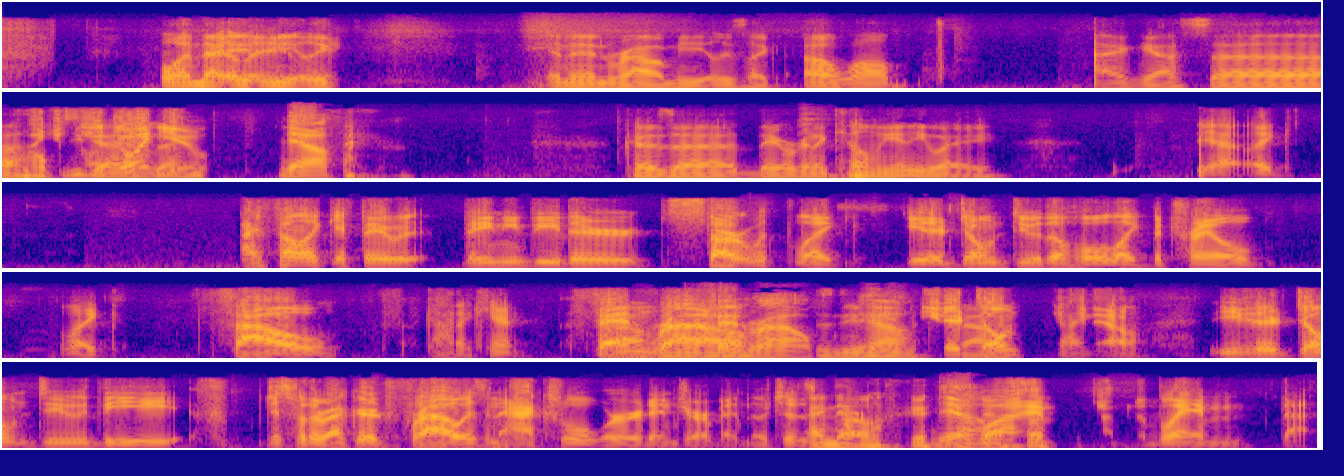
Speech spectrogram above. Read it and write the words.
Well, and that Really? immediately, and then Rau immediately is like, "Oh well, I guess uh, I'll help you guys join then, you Yeah, because uh, they were gonna kill me anyway." yeah like i felt like if they w- they need to either start with like either don't do the whole like betrayal like foul god i can't fen Fenn Rau. Rau. Fenn Rau. His new Yeah, name. either Foul. don't i know either don't do the just for the record frau is an actual word in german which is I know. part Yeah. why i'm, I'm gonna blame that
